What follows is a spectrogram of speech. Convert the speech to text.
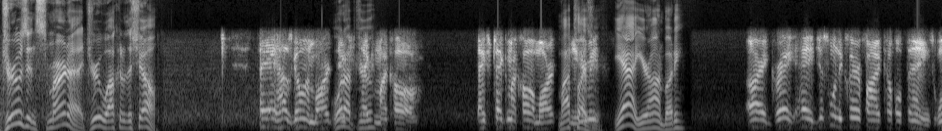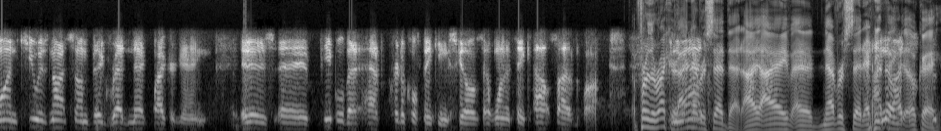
Drew's in Smyrna. Drew, welcome to the show. Hey, how's it going, Mark? What Thanks up, for Drew? taking my call. Thanks for taking my call, Mark. My Can you hear pleasure. me? Yeah, you're on, buddy. All right, great. Hey, just want to clarify a couple things. One, Q is not some big redneck biker gang. It is uh, people that have critical thinking skills that want to think outside of the box. For the record, you I never said that. I, I uh, never said I anything. know, I just- okay.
